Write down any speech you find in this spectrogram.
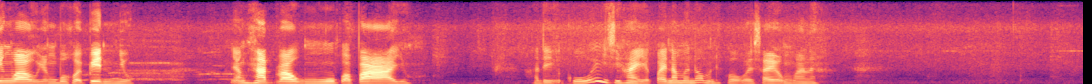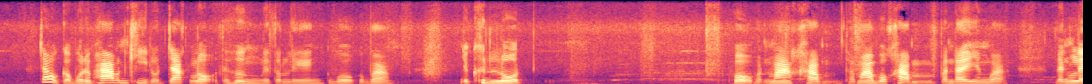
ยังเว้ายังบ่ค่อยเป็นอยู่ ยังฮัดเว้างูปลาปลาอยู่หาเด็กโอ้ยสิให้อยากไปน้ำมันเนาะมันพอไว้ใส่ออกมาเลยเจ้ากับบริภามันขี่รถจักรเลาะแต่หึงในตอนแรงกระบอกกระบาอย่าขึ้นรถพอผัดมาค่ำถ้ามาบ่ค่ำปันใดยังว่าแร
